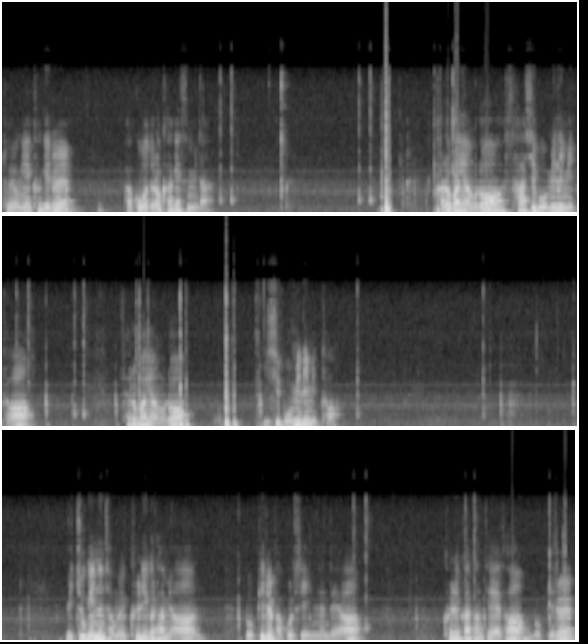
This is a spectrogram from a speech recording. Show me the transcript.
도형의 크기를 바꿔보도록 하겠습니다. 가로 방향으로 45mm, 세로 방향으로 25mm 위쪽에 있는 점을 클릭을 하면 높이를 바꿀 수 있는데요. 클릭한 상태에서 높이를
